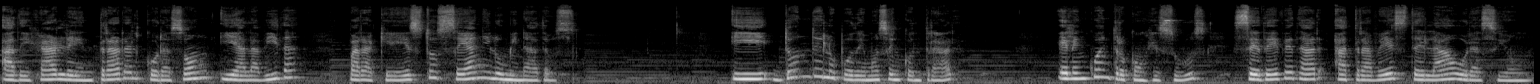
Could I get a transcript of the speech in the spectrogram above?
a dejarle entrar al corazón y a la vida para que éstos sean iluminados. ¿Y dónde lo podemos encontrar? El encuentro con Jesús se debe dar a través de la oración.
